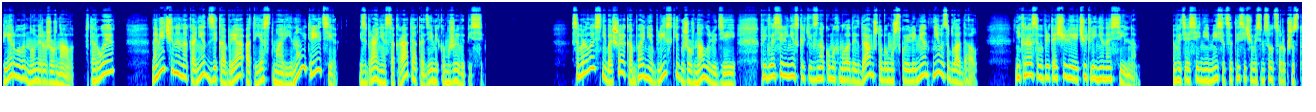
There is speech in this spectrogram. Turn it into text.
первого номера журнала. Второе — намеченный на конец декабря отъезд Мари. Ну и третье — избрание Сократа академиком живописи собралась небольшая компания близких к журналу людей. Пригласили нескольких знакомых молодых дам, чтобы мужской элемент не возобладал. Некрасова притащили чуть ли не насильно. В эти осенние месяцы 1846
